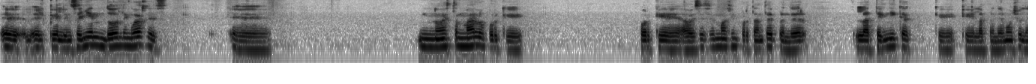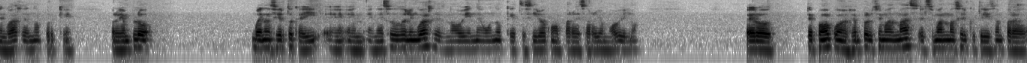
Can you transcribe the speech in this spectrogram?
eh, el que le enseñen dos lenguajes eh, no es tan malo porque, porque a veces es más importante aprender la técnica que, que el aprender muchos lenguajes, ¿no? Porque, por ejemplo, bueno, es cierto que ahí eh, en, esos dos lenguajes no viene uno que te sirva como para desarrollo móvil, ¿no? Pero te pongo como ejemplo el C++, el C++ es el que utilizan para,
